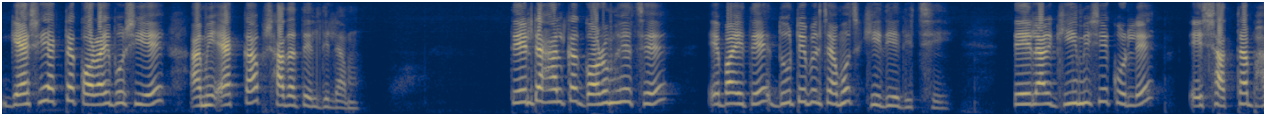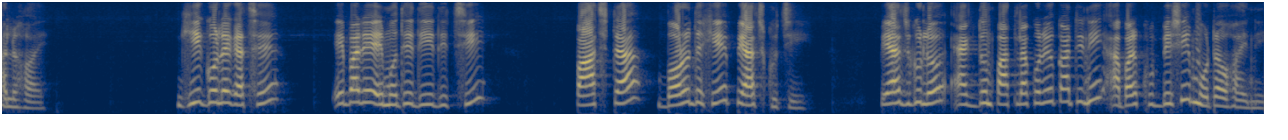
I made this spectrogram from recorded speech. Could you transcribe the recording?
গ্যাসে একটা কড়াই বসিয়ে আমি এক কাপ সাদা তেল দিলাম। তেলটা হালকা গরম হয়েছে, এবার এতে দু টেবিল চামচ ঘি দিয়ে দিচ্ছি। তেল আর ঘি মিশিয়ে করলে এই স্বাদটা ভালো হয়। ঘি গলে গেছে, এবারে এর মধ্যে দিয়ে দিচ্ছি পাঁচটা বড় দেখে পেঁয়াজ কুচি। পেঁয়াজগুলো একদম পাতলা করেও কাটিনি, আবার খুব বেশি মোটাও হয়নি।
